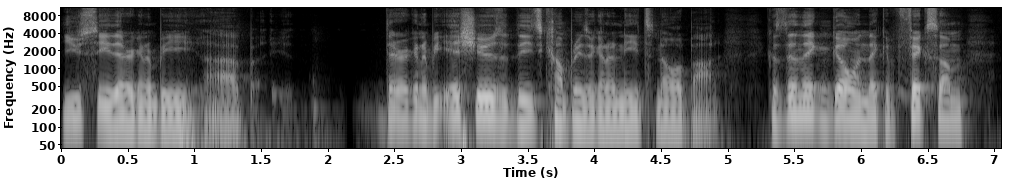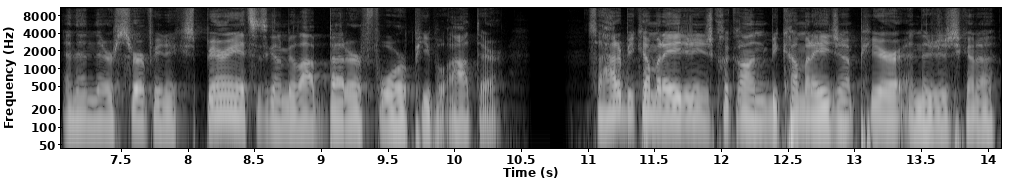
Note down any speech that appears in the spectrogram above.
you see that are going to be uh, that are going to be issues that these companies are going to need to know about because then they can go and they can fix them and then their surfing experience is going to be a lot better for people out there. So how to become an agent, you just click on become an agent up here and they're just going to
